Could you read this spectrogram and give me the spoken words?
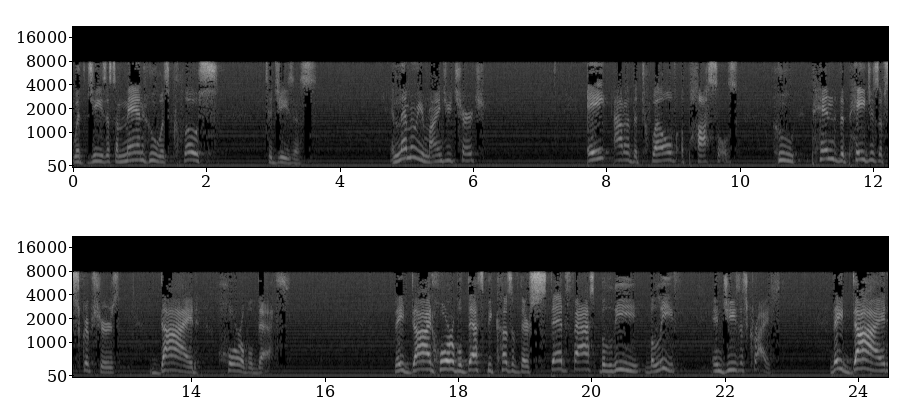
with Jesus, a man who was close to Jesus. And let me remind you, church, eight out of the 12 apostles who penned the pages of scriptures died horrible deaths. They died horrible deaths because of their steadfast belief, belief in Jesus Christ. They died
